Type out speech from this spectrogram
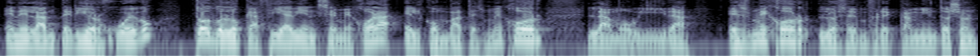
en el anterior juego. Todo lo que hacía bien se mejora, el combate es mejor, la movilidad es mejor, los enfrentamientos son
